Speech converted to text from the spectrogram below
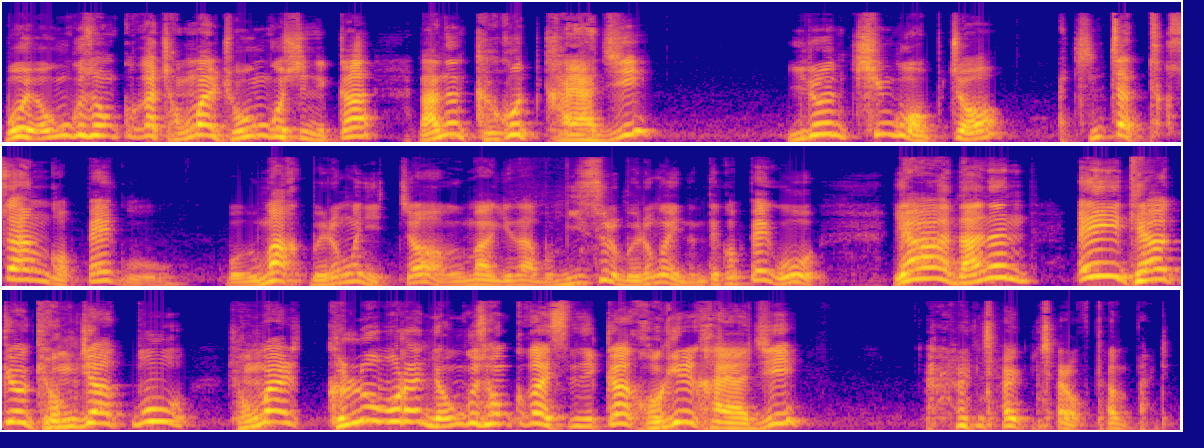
뭐 연구 성과가 정말 좋은 곳이니까 나는 그곳 가야지 이런 친구 없죠. 진짜 특수한 거 빼고 뭐 음악 뭐 이런 건 있죠. 음악이나 뭐 미술 뭐 이런 거 있는데 그거 빼고 야 나는 A 대학교 경제학부 정말 글로벌한 연구 성과가 있으니까 거기를 가야지 잘, 잘 없단 말이야.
